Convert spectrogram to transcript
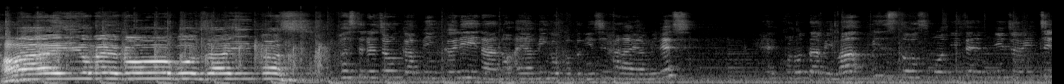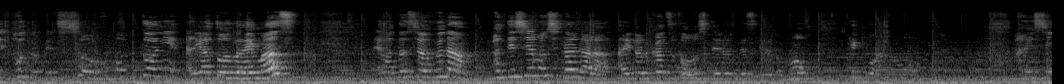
はいおめでとうございます。パステルジョーカーピンクリーダーのあやみごこと西原あやみです。えこの度はミストスポ2021特別賞本当にありがとうございます。え私は普段パティシエをしながらアイドル活動をしてるんですけれども結構あの配信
